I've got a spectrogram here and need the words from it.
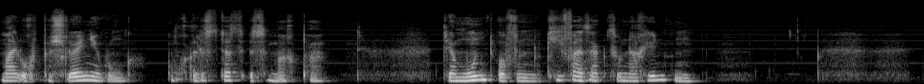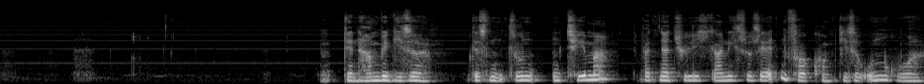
mal auch Beschleunigung, auch alles das ist machbar. Der Mund offen, Kiefer sagt so nach hinten. Dann haben wir diese, das ist so ein Thema, was natürlich gar nicht so selten vorkommt, diese Unruhe,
